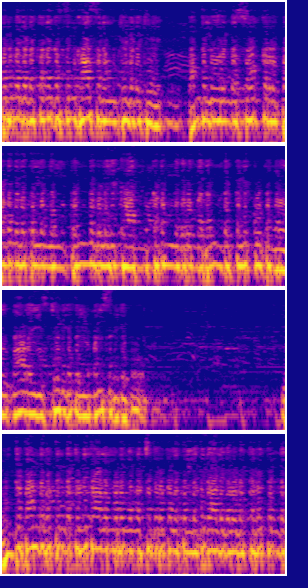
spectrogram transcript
പെരുമയുടെ കനകസിംഹാസനം കീഴടക്കി പന്തല്ലൂരിന്റെ സോക്കർ പടനിലത്തിൽ നിന്നും പൊന്നുവിളിയിക്കാൻ കടന്നു മത്സരിക്കുന്നു യുദ്ധതാണ്ഡവത്തിന്റെ തുണിതാളം മുടങ്ങുന്ന ചതുർക്കളത്തിൽ എതിരാളികളുടെ കരുത്തിന്റെ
